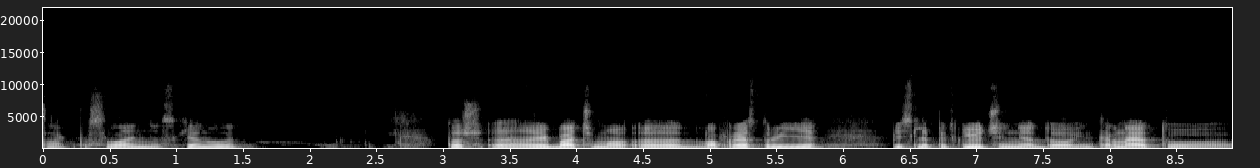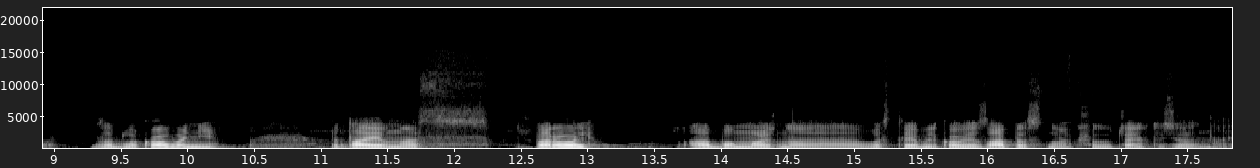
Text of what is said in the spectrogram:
Так, посилання скинули. Тож, е, як бачимо, е, два пристрої після підключення до інтернету заблоковані. Питає в нас пароль, або можна ввести обліковий запис, ну, якщо, звичайно, хтось його знає.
